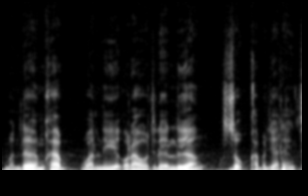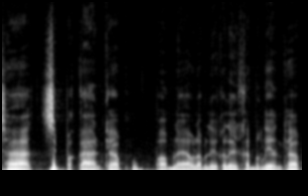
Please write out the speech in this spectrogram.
เหมือนเดิมครับ วันนี้เราจะเรียนเรื่องสุขบัญญัติแห่งชาติ 10 ประการครับ พร้อมแล้วเราไปเรียนกันเลยครับนักเรียนครับ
